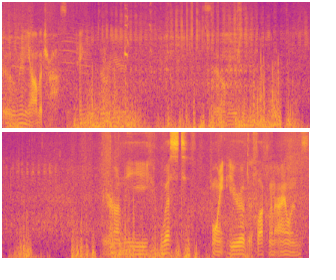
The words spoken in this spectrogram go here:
many albatross and penguins over here. So amazing. We're on the west point here of the Falkland Islands.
